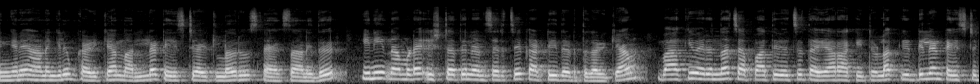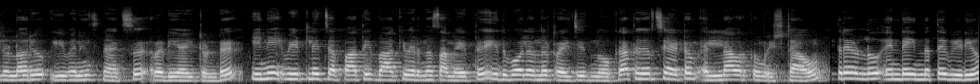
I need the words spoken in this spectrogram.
എങ്ങനെയാണെങ്കിലും കഴിക്കാൻ നല്ല ടേസ്റ്റി ആയിട്ടുള്ള ഒരു സ്നാക്സ് ആണിത്. ഇനി നമ്മുടെ ഇഷ്ടത്തിനനുസരിച്ച് കട്ട് ചെയ്തെടുത്ത് കഴിക്കാം. ബാക്കി വരുന്ന ചപ്പാത്തി വെച്ച് തയ്യാറാക്കിയിട്ടുള്ള കിഡിലൻ ടേസ്റ്റിലുള്ള ഒരു ഈവനിങ് സ്നാക്സ് റെഡി ആയിട്ടുണ്ട്. ഇനി വീട്ടിലെ ചപ്പാത്തി ബാക്കി വരുന്ന സമയത്ത് ഇതുപോലെ ഒന്ന് ട്രൈ ചെയ്ത് നോക്കുക. തീർച്ചയായിട്ടും എല്ലാവർക്കും ഇഷ്ടമാവും ഇത്രയേ ഉള്ളൂ എന്റെ ഇന്നത്തെ വീഡിയോ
